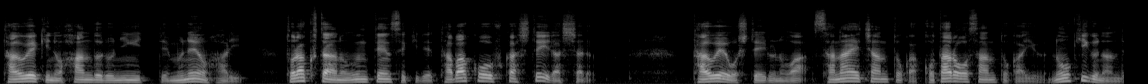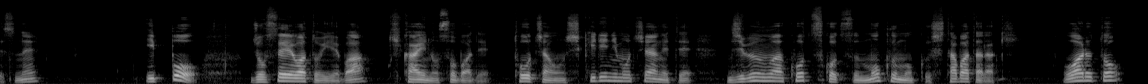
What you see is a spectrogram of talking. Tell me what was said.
田植え機のハンドル握って胸を張りトラクターの運転席でタバコをふかしていらっしゃる。田植えをしているのは早苗ちゃんとか小太郎さんとかいう農機具なんですね。一方女性はといえば機械のそばで父ちゃんをしきりに持ち上げて自分はコツコツ黙々下働き終わると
